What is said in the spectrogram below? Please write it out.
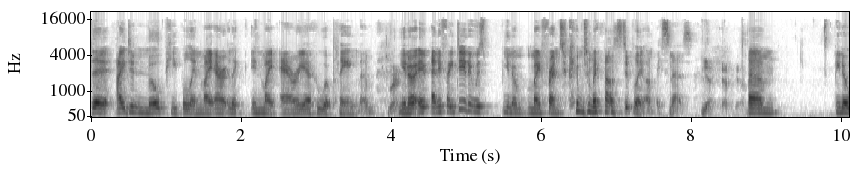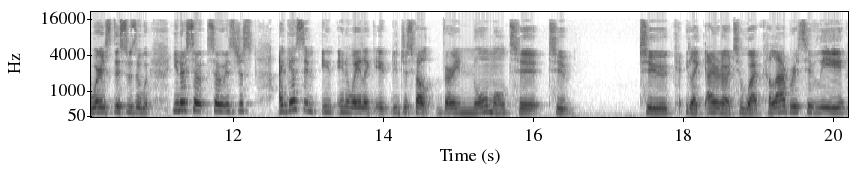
the I didn't know people in my area like in my area who were playing them. Right. You know, and if I did, it was you know my friends who came to my house to play on my SNES. Yeah, yeah, yeah. Um, you know whereas this was a you know so so it's just i guess in in, in a way like it, it just felt very normal to to to like i don't know to work collaboratively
